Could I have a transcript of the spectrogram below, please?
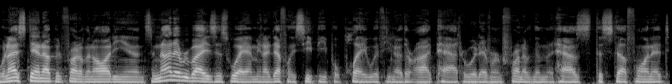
when I stand up in front of an audience, and not everybody's this way. I mean, I definitely see people play with, you know, their iPad or whatever in front of them that has the stuff on it.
